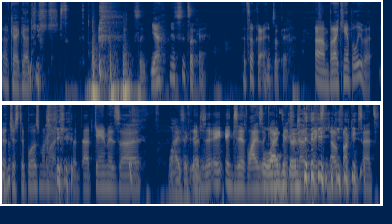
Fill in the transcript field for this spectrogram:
Okay, good. so yeah, it's it's okay. It's okay. It's okay. Um, but I can't believe it. It Mhm. just it blows my mind that that game is uh Why is it good? exi- exists. Why is it Why good? is it makes, good? No, makes no fucking sense.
